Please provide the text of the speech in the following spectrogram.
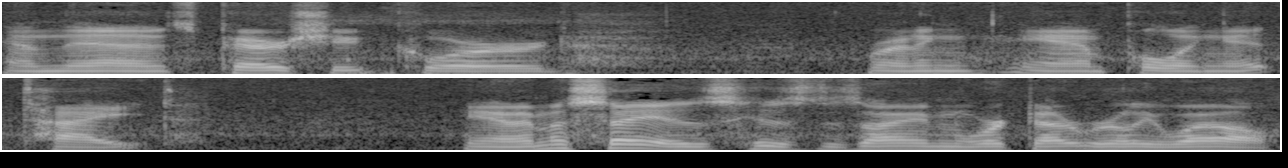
and then it's parachute cord running and pulling it tight. And I must say his, his design worked out really well.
